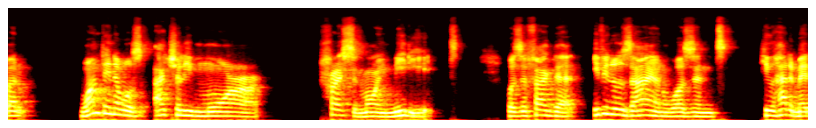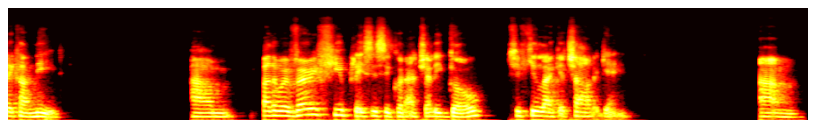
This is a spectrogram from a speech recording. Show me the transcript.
But one thing that was actually more pressing, more immediate, was the fact that even though Zion wasn't, he had a medical need. Um, but there were very few places he could actually go to feel like a child again. Um,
